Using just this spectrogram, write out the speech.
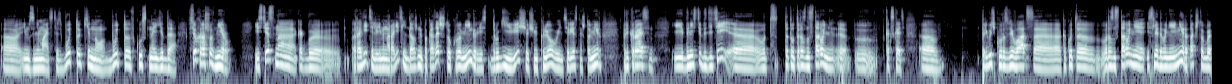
э, им занимается. То есть будь то кино, будь то вкусная еда, все хорошо в меру. Естественно, как бы родители, именно родители должны показать, что кроме игр есть другие вещи очень клевые, интересные, что мир прекрасен. И донести до детей э, вот эту вот разностороннюю, э, э, как сказать, э, привычку развиваться, какое-то разностороннее исследование мира, так, чтобы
